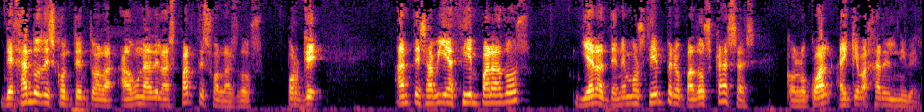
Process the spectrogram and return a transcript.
dejando descontento a, la- a una de las partes o a las dos. Porque antes había 100 para dos y ahora tenemos 100 pero para dos casas. Con lo cual hay que bajar el nivel.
